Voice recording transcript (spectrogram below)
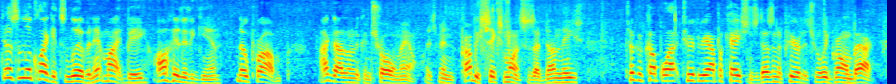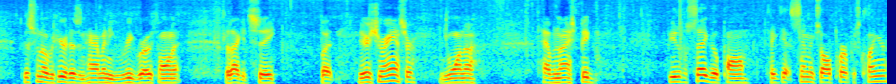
Doesn't look like it's living. It might be. I'll hit it again. No problem. I got it under control now. It's been probably six months since I've done these. Took a couple, two or three applications. It doesn't appear that it's really grown back. This one over here doesn't have any regrowth on it that I could see. But there's your answer. You want to have a nice big beautiful sago palm. Take that Simix all-purpose cleaner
